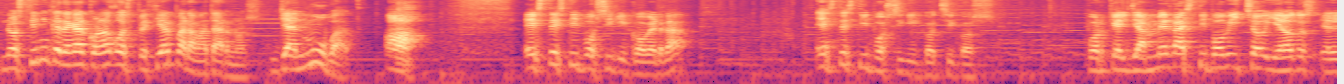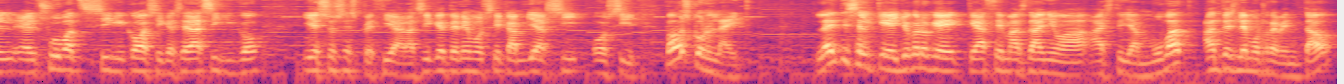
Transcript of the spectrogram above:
Nos tienen que atacar con algo especial para matarnos. Jan Mubat. ¡Ah! Este es tipo psíquico, ¿verdad? Este es tipo psíquico, chicos. Porque el Mega es tipo bicho y el otro es el, Subat psíquico, así que será psíquico. Y eso es especial, así que tenemos que cambiar sí o sí. Vamos con Light Light es el que yo creo que, hace más daño a, este Jammubat Antes le hemos reventado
